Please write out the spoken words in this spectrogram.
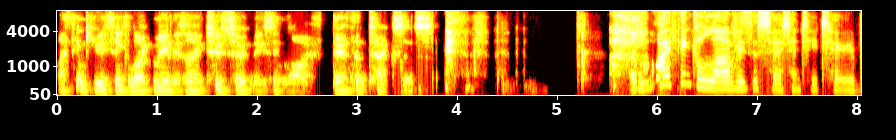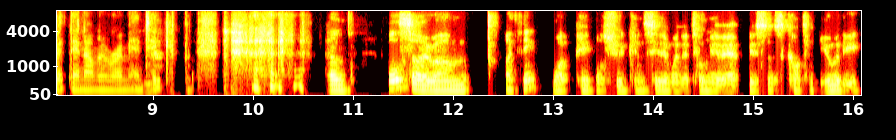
I think you think like me, there's only two certainties in life death and taxes. um, I think love is a certainty too, but then I'm a romantic. um, also, um, I think what people should consider when they're talking about business continuity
